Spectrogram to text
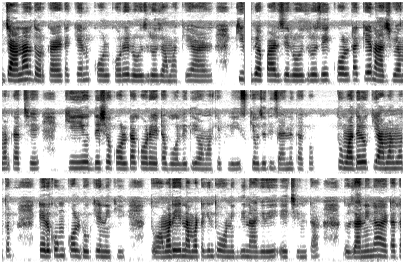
জানার দরকার। এটা কেন কল করে রোজ রোজ আমাকে? আর কি ব্যাপার যে রোজ রোজ এই কলটা কেন আসবে আমার কাছে? কি উদ্দেশ্যে কলটা করে? এটা বলে দিও আমাকে প্লিজ কেউ যদি জানে থাকো তোমাদেরও কি আমার মতন এরকম কল ঢোকে নাকি? তো আমার এই নাম্বারটা কিন্তু অনেক দিন আগেরই এই সিমটা তো জানি না, এটাতে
